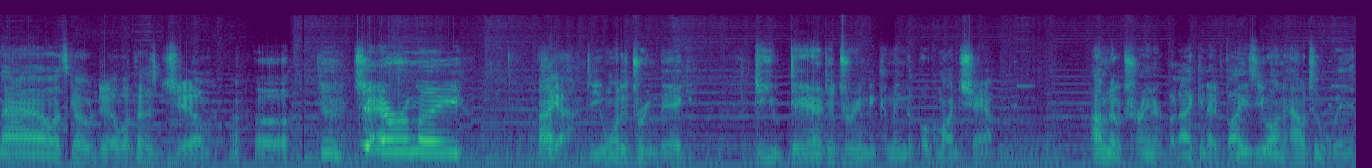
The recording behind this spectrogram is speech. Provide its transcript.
Now let's go deal with this gym. Jeremy! Hiya, do you want to dream big? Do you dare to dream becoming the Pokemon champ? I'm no trainer, but I can advise you on how to win.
